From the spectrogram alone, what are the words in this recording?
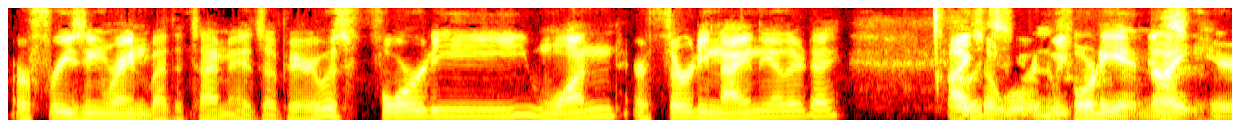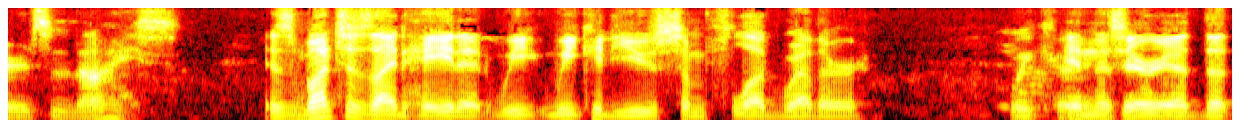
or freezing rain by the time it hits up here. It was 41 or 39 the other day. I So was we're- been we- 40 at night here. It's nice. As much as I'd hate it, we we could use some flood weather We could. in this area. The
